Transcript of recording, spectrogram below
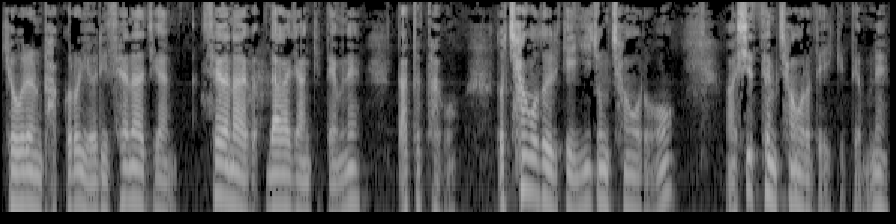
겨울에는 밖으로 열이 새나지 새어나가지 않기 때문에 따뜻하고 또 창호도 이렇게 이중 창호로 어, 시스템 창호로 되어 있기 때문에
